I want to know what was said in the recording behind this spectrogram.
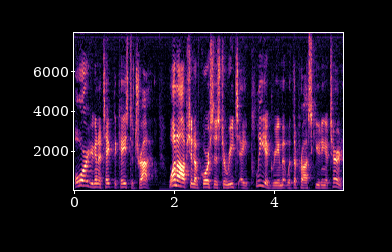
or you're going to take the case to trial. One option, of course, is to reach a plea agreement with the prosecuting attorney.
